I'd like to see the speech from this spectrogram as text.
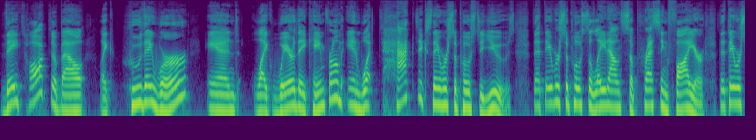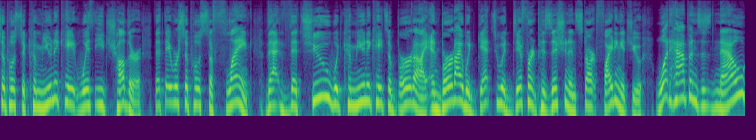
they talked about like who they were and like where they came from and what tactics they were supposed to use. That they were supposed to lay down suppressing fire, that they were supposed to communicate with each other, that they were supposed to flank, that the two would communicate to Bird Eye and Bird Eye would get to a different position and start fighting at you. What happens is now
